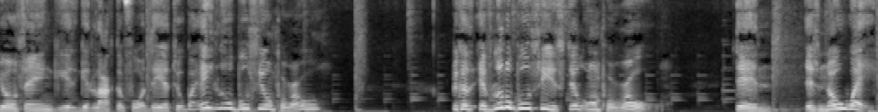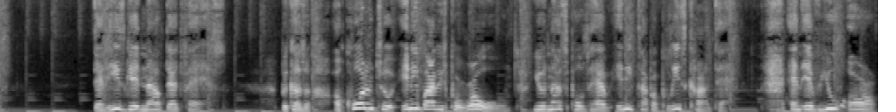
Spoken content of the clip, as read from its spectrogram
you know what I'm saying, get, get locked up for a day or two, but ain't little Boosie on parole? Because if little Boosie is still on parole, then there's no way that he's getting out that fast because according to anybody's parole, you're not supposed to have any type of police contact. And if you are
